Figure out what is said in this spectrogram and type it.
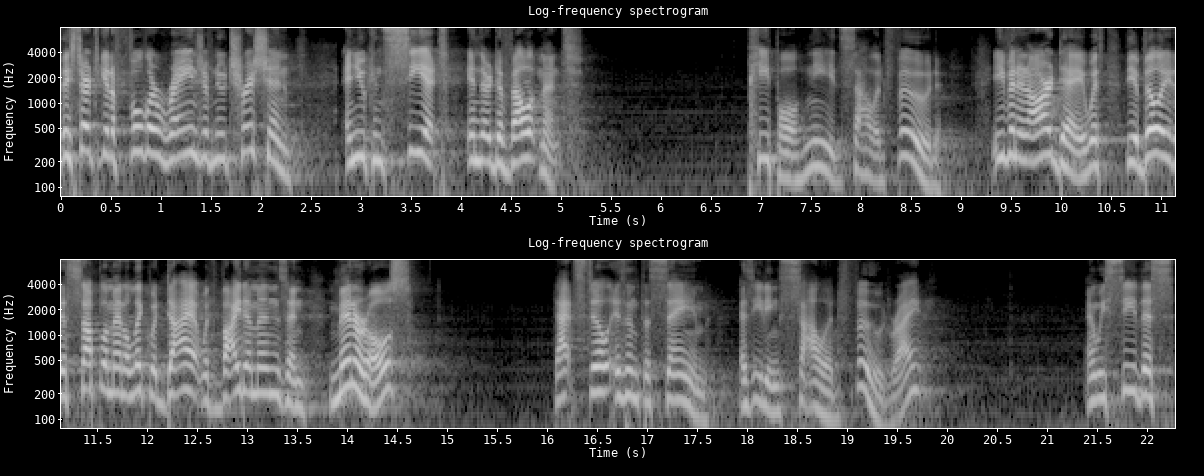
they start to get a fuller range of nutrition, and you can see it in their development. People need solid food. Even in our day, with the ability to supplement a liquid diet with vitamins and minerals, that still isn't the same as eating solid food, right? And we see this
